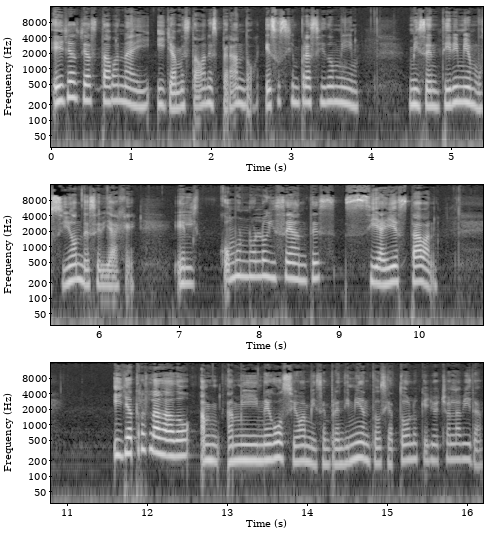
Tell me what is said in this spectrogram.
Ellas ya estaban ahí y ya me estaban esperando. Eso siempre ha sido mi, mi sentir y mi emoción de ese viaje. El cómo no lo hice antes si ahí estaban. Y ya trasladado a, mi negocio, a mis emprendimientos y a todo lo que yo he hecho en la vida.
